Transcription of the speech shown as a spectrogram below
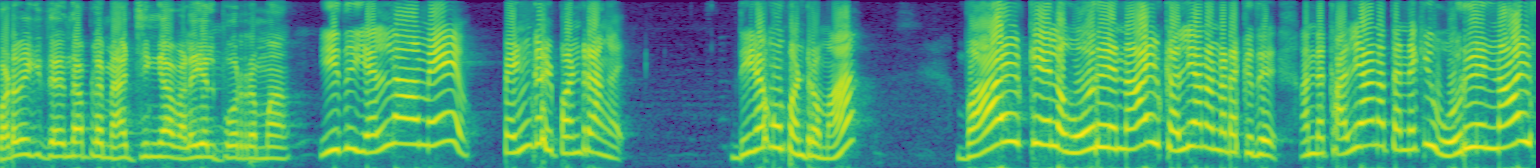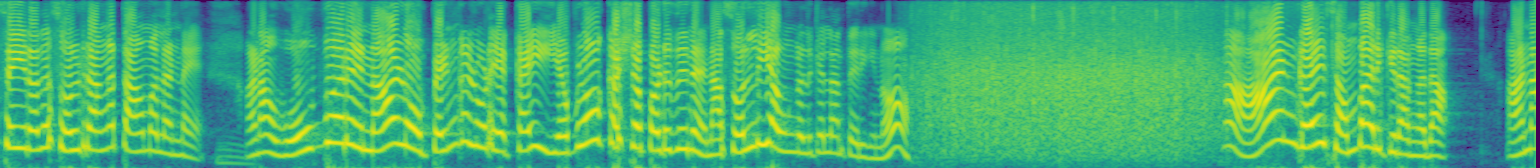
புடவைக்கு தகுந்தாப்புல மேட்சிங்கா வளையல் போடுறோமா? இது எல்லாமே பெண்கள் பண்றாங்க. தினமும் பண்றோமா? வாழ்க்கையில ஒரு நாள் கல்யாணம் நடக்குது. அந்த கல்யாணத்தன்னைக்கு ஒரு நாள் செய்யறத சொல்றாங்க தாமல் அண்ணன் ஆனா ஒவ்வொரு நாளும் பெண்களுடைய கை எவ்வளோ கஷ்டப்படுதுன்னு நான் சொல்லி அவங்களுக்கு எல்லாம் தெரியணும் ஆண்கள் சம்பாதிக்கிறாங்க தான். ஆனா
